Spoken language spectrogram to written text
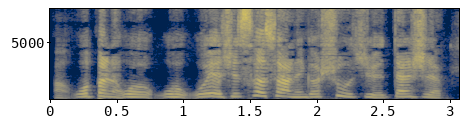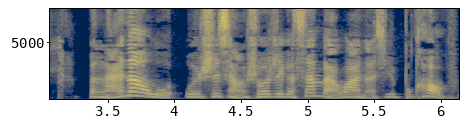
啊，我本来我我我也去测算了一个数据，但是本来呢，我我是想说这个三百万呢其实不靠谱。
